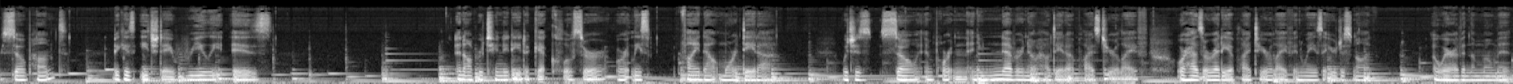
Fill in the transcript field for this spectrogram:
so pumped because each day really is an opportunity to get closer or at least find out more data, which is so important. And you never know how data applies to your life or has already applied to your life in ways that you're just not aware of in the moment.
